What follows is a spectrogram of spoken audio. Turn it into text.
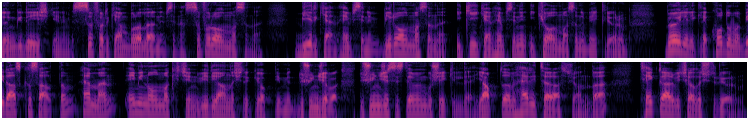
döngü değişkenimiz sıfırken buraların hepsinin sıfır olmasını, birken hepsinin bir olmasını, iki iken hepsinin iki olmasını bekliyorum. Böylelikle kodumu biraz kısalttım. Hemen emin olmak için bir yanlışlık yok değil mi? Düşünce bak. Düşünce sistemim bu şekilde. Yaptığım her iterasyonda tekrar bir çalıştırıyorum.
